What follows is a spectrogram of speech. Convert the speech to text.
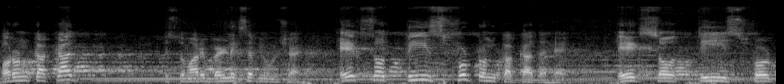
اور ان کا قد اس تمہاری بلڈنگ سے بھی اونچا ہے۔ ایک سو تیس فٹ ان کا قد ہے۔ ایک سو تیس فٹ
